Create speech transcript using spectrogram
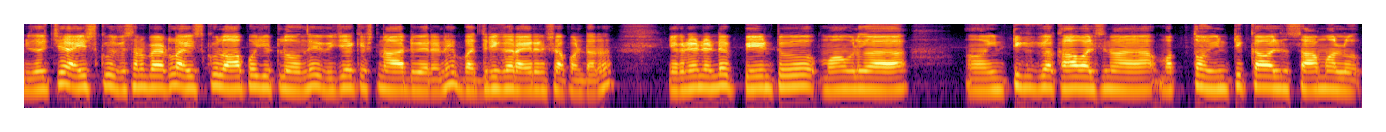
ఇది వచ్చి హై స్కూల్ విసనపేటలో హై స్కూల్ ఆపోజిట్లో ఉంది. విజయకృష్ణ హార్డ్వేర్ అని బద్రిగారు ఐరన్ షాప్ అంటారు. ఇక్కడ ఏంటంటే పెయింటు మామూలుగా ఇంటికి కావాల్సిన మొత్తం ఇంటికి కావాల్సిన సామాన్లు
